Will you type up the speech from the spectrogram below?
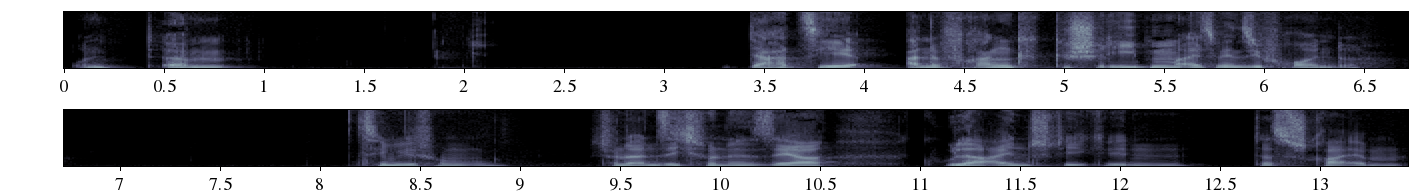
Und ähm, da hat sie Anne Frank geschrieben, als wären sie Freunde. Ziemlich schon, schon an sich schon ein sehr cooler Einstieg in das Schreiben.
